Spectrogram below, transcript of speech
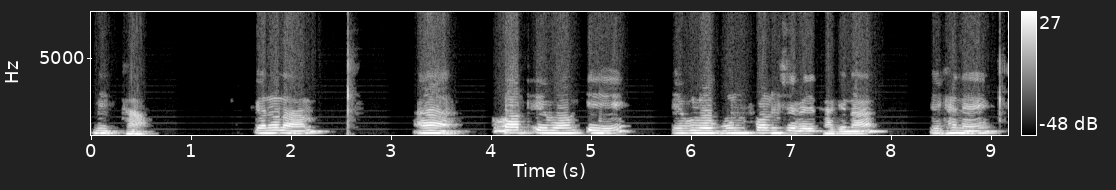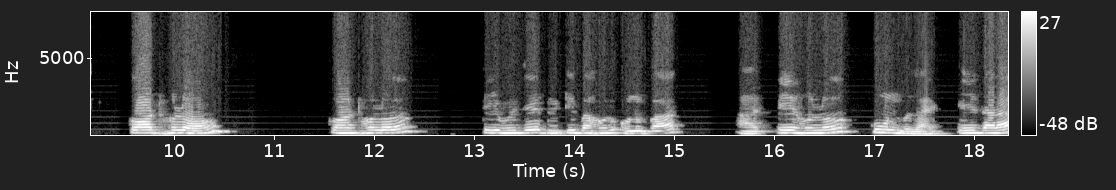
মিথ্যা। কেননা কট এবং এ এগুলো গুণফল হিসেবে থাকে না। এখানে কট হলো কট হলো ত্রিভুজের দুইটি বাহুর অনুপাত, আর এ হলো কোণ বোঝায়। এ দ্বারা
